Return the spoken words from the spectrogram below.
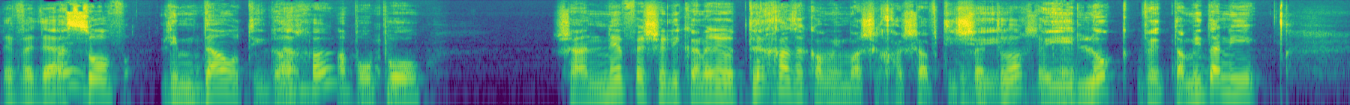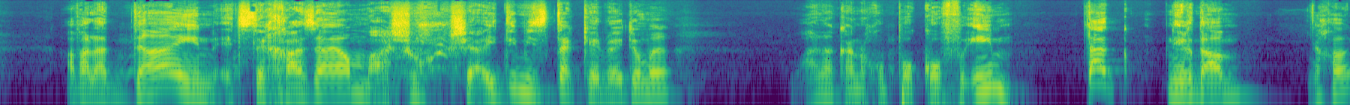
בוודאי. בסוף לימדה אותי גם, נכון. אפרופו, שהנפש שלי כנראה יותר חזקה ממה שחשבתי שהיא. בטוח שכן. והיא לא, ותמיד אני... אבל עדיין, אצלך זה היה משהו שהייתי מסתכל והייתי אומר, וואלכ, אנחנו פה קופאים, טאק, נרדם. נכון?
